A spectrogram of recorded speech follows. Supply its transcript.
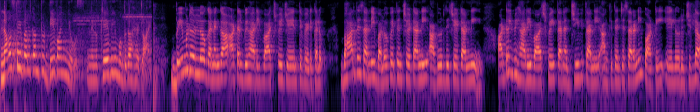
నమస్తే వెల్కమ్ టు డివైన్ న్యూస్ నేను కేవీ ముందుగా హెడ్లైన్. భీముడుల్లో ఘనంగా అటల్ బిహారీ వాజ్పేయి జయంతి వేడుకలు. భారతదేశాన్ని బలోపేతం చేయటాన్ని అభివృద్ధి చేయటాన్ని అటల్ బిహారీ వాజ్పేయి తన జీవితాన్ని అంకితం చేశారని పార్టీ ఏలూరు జిల్లా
